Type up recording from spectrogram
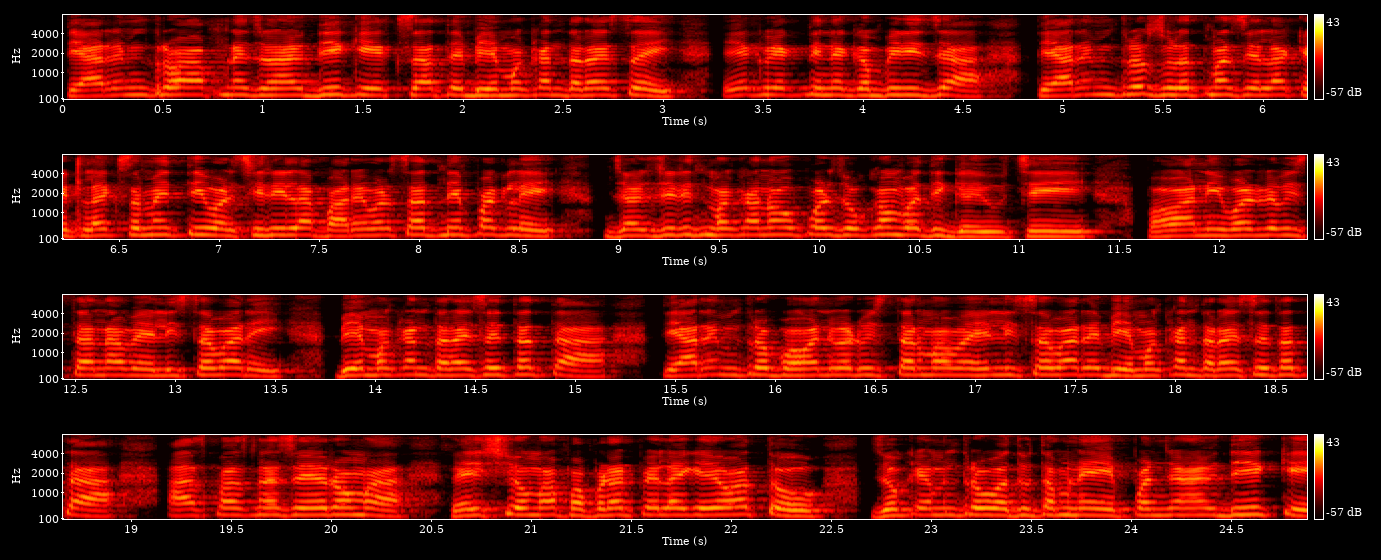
ત્યારે મિત્રો, આપને જણાવી દઈએ કે એક સાથે બે મકાન ધરાશે એક વ્યક્તિને ગંભીર ઈજા. ત્યારે મિત્રો, સુરતમાં છેલ્લા કેટલાક સમયથી વરસી રહેલા ભારે વરસાદને પગલે જર્જરિત મકાનો ઉપર જોખમ વધી ગયું છે. ભવાની વડ વિસ્તારના વહેલી સવારે બે મકાન ધરાશય થતાં, ત્યારે મિત્રો ભવાનીવાડ વિસ્તારમાં વહેલી સવારે બે મકાન ધરાશય થતાં, આસપાસના શહેરોમાં રહીશીઓમાં ફફડાટ ફેલાઈ ગયો હતો. જોકે મિત્રો વધુ તમને એ પણ જણાવી દઈએ કે,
